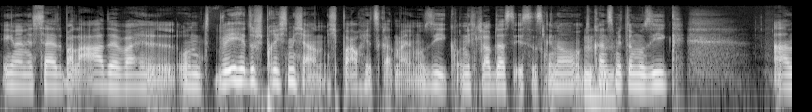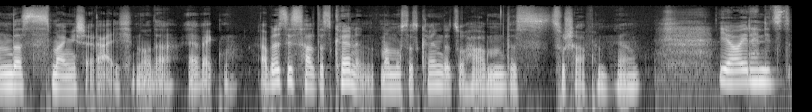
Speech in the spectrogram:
irgendeine sad Ballade, weil und wehe, du sprichst mich an. Ich brauche jetzt gerade meine Musik und ich glaube, das ist es genau. Du mhm. kannst mit der Musik anders manchmal erreichen oder erwecken. Aber das ist halt das Können. Man muss das Können dazu haben, das zu schaffen. Ja. Ja, ihr habt jetzt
